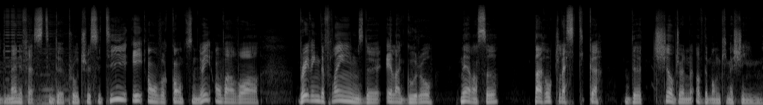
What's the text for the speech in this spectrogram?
Tide Manifest de Protricity et on va continuer. On va avoir Braving the Flames de Ella Guro. Mais avant ça, Paroclastica de Children of the Monkey Machine.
